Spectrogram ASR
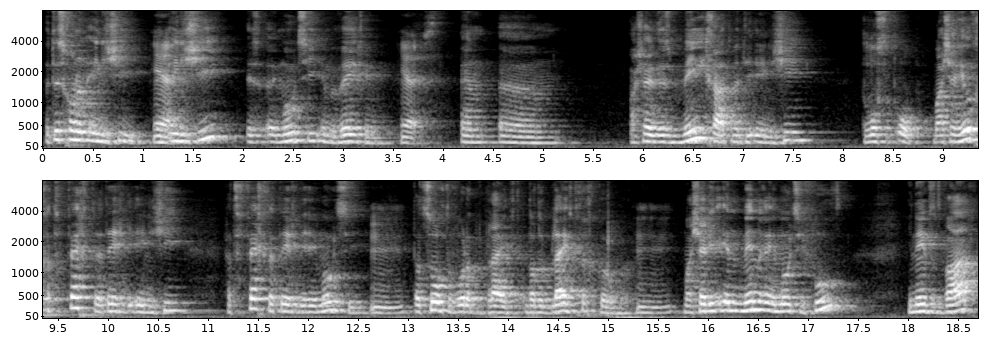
het is gewoon een energie. Ja. En energie is emotie in beweging. Juist. En ehm, als jij dus meegaat met die energie, dan lost het op. Maar als jij heel gaat vechten tegen die energie, gaat vechten tegen die emotie, Mhm. dat zorgt ervoor dat het blijft. En dat het blijft terugkomen. Mhm. Maar als jij die in mindere emotie voelt, je neemt het waar,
